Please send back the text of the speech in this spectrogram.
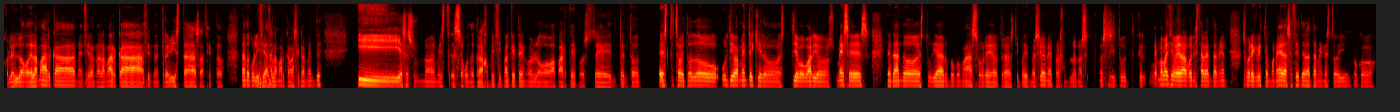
con el logo de la marca, mencionando a la marca, haciendo entrevistas, haciendo, dando publicidad a la marca básicamente. Y ese es uno de mis, el segundo trabajo principal que tengo. Luego, aparte, pues intento sobre todo últimamente quiero, llevo varios meses intentando estudiar un poco más sobre otros tipos de inversiones. Por ejemplo, no sé, no sé si tú, me ha parecido ver algo en Instagram también sobre criptomonedas, etcétera. También estoy un poco,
